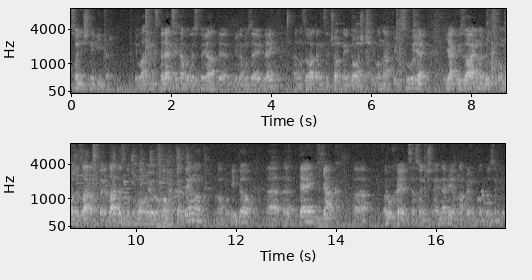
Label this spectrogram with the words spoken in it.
сонячний вітер. І власне інсталяція, яка буде стояти біля музею ідей, називатиметься Чорний дощ. І вона фіксує, як візуально людство може зараз передати з допомогою рухомих картинок або відео те, як е, рухається сонячна енергія в напрямку до Землі.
